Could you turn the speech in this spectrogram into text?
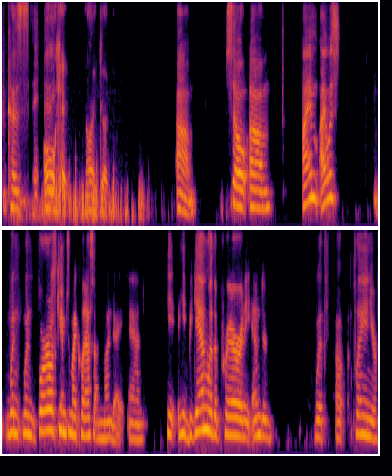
because. Oh, okay. All right, good. Um, so um, I'm I was when when Boros came to my class on Monday, and he he began with a prayer and he ended with uh, playing your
